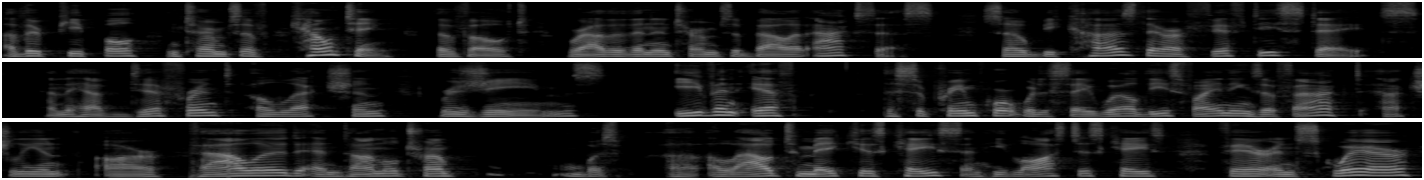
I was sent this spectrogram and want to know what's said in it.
other people in terms of counting the vote rather than in terms of ballot access. So, because there are 50 states and they have different election regimes, even if the Supreme Court were to say, well, these findings of fact actually are valid and Donald Trump was uh, allowed to make his case and he lost his case fair and square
